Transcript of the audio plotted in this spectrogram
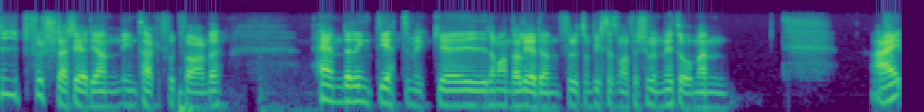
typ första kedjan intakt fortfarande. Händer inte jättemycket i de andra leden förutom vissa som har försvunnit då, men nej,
